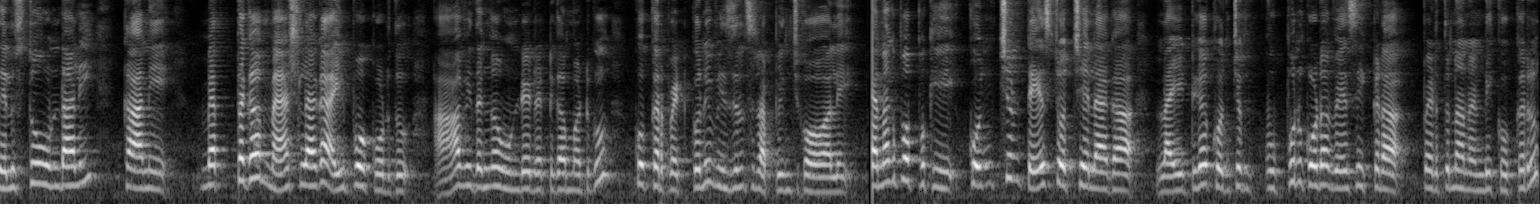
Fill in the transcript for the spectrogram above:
తెలుస్తూ ఉండాలి. కానీ మెత్తగా మ్యాష్ లాగా అయిపోకూడదు. ఆ విధంగా ఉండేటట్టుగా మటుకు కుక్కర్ పెట్టుకొని విజిల్స్ రప్పించుకోవాలి. శనగపప్పుకి కొంచెం టేస్ట్ వచ్చేలాగా లైట్గా కొంచెం ఉప్పును కూడా వేసి ఇక్కడ పెడుతున్నానండి కుక్కరు.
